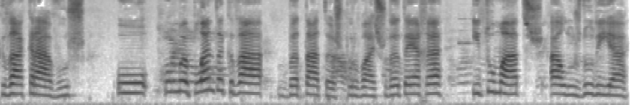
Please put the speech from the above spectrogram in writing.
que dá cravos, ou uma planta que dá batatas por baixo da terra e tomates à luz do dia.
